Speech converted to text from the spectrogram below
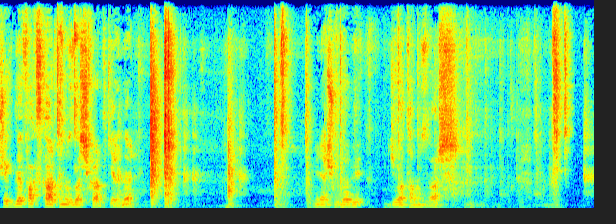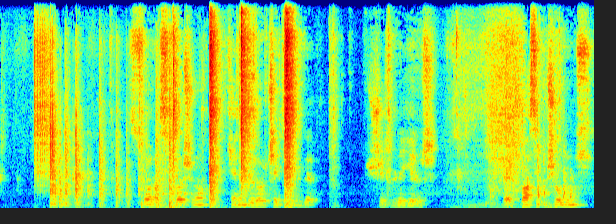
Şekilde fax kartımızı da çıkardık yerinden. Yine şurada bir civatamız var. Sonrasında şunu kendimize doğru çektiğimizde şu şekilde gelir. Evet, bahsetmiş olduğumuz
